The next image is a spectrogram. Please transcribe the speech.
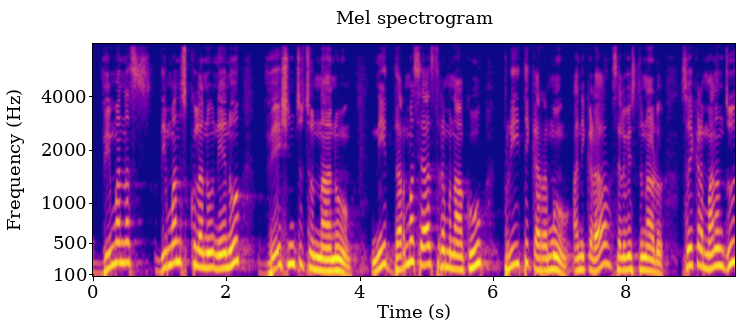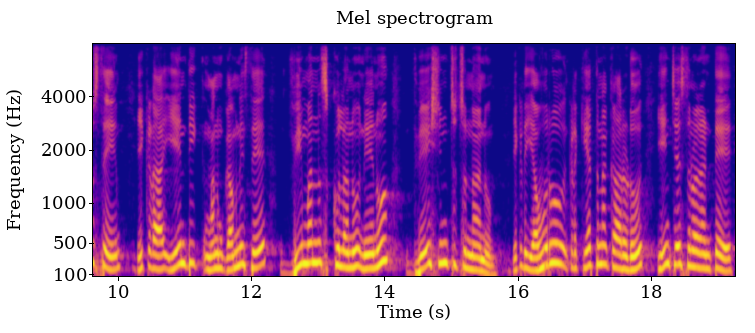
ద్విమనస్ ద్విమనస్కులను నేను ద్వేషించుచున్నాను. నీ ధర్మశాస్త్రము నాకు ప్రీతికరము అని ఇక్కడ సెలవిస్తున్నాడు. సో ఇక్కడ మనం చూస్తే ఇక్కడ ఏంటి మనం గమనిస్తే ద్విమనస్కులను నేను ద్వేషించుచున్నాను. ఇక్కడ ఎవరు ఇక్కడ కీర్తనకారుడు ఏం చేస్తున్నాడంటే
